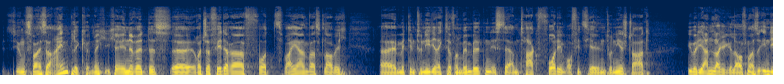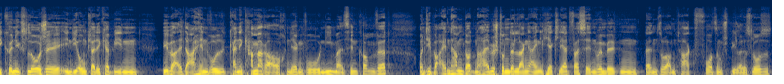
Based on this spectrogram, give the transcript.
Beziehungsweise Einblicke. Nicht? Ich erinnere, dass äh, Roger Federer vor zwei Jahren war es, glaube ich, äh, mit dem Turnierdirektor von Wimbledon ist er am Tag vor dem offiziellen Turnierstart über die Anlage gelaufen, also in die Königsloge, in die Umkleidekabinen, überall dahin, wo keine Kamera auch nirgendwo niemals hinkommen wird. Und die beiden haben dort eine halbe Stunde lang eigentlich erklärt, was in Wimbledon dann so am Tag vor so einem Spiel alles los ist,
